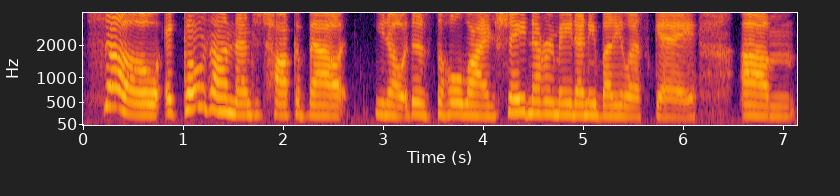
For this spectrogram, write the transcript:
So it goes on then to talk about. You know, there's the whole line, Shade never made anybody less gay. Um,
